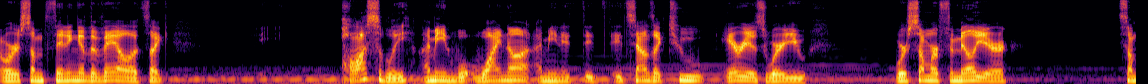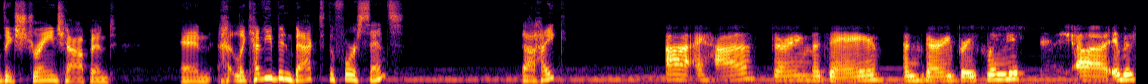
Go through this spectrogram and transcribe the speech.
or some thinning of the veil, it's like possibly. I mean, wh- why not? I mean, it, it it sounds like two areas where you were somewhere familiar, something strange happened, and like, have you been back to the forest since that hike? Uh, I have during the day and very briefly. Uh, it was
